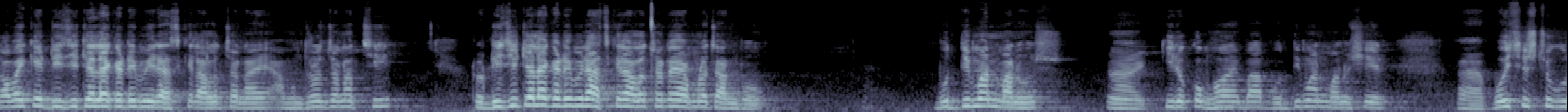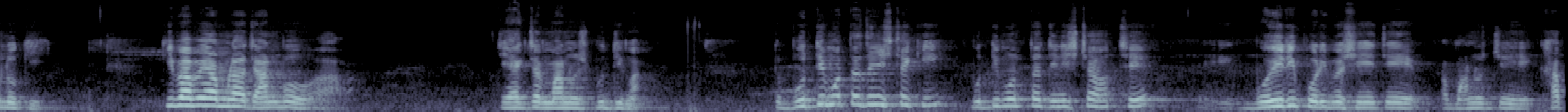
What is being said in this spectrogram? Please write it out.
সবাইকে ডিজিটাল একাডেমির আজকের আলোচনায় আমন্ত্রণ জানাচ্ছি। তো ডিজিটাল একাডেমির আজকের আলোচনায় আমরা জানব, বুদ্ধিমান মানুষ কীরকম হয় বা বুদ্ধিমান মানুষের বৈশিষ্ট্যগুলো কী? কীভাবে আমরা জানব যে একজন মানুষ বুদ্ধিমান? তো বুদ্ধিমত্তা জিনিসটা কি? বুদ্ধিমত্তা জিনিসটা হচ্ছে, বৈরী পরিবেশে যে মানুষ যে খাপ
